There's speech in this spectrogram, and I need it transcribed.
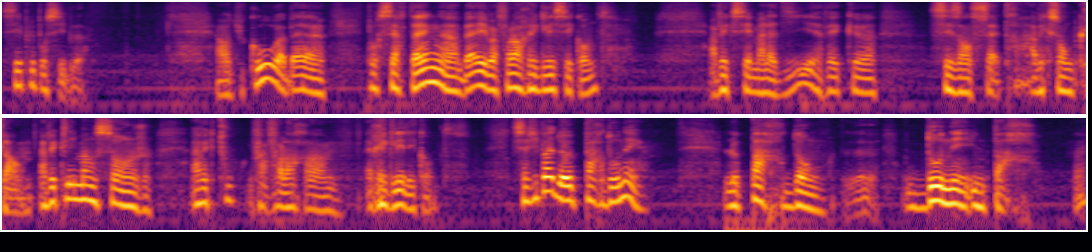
c'est plus possible. Alors du coup, eh ben, pour certains, eh ben, il va falloir régler ses comptes avec ses maladies, avec euh, ses ancêtres, avec son clan, avec les mensonges, avec tout. Il va falloir euh, régler les comptes. Il ne s'agit pas de pardonner. Le pardon, euh, donner une part, hein,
